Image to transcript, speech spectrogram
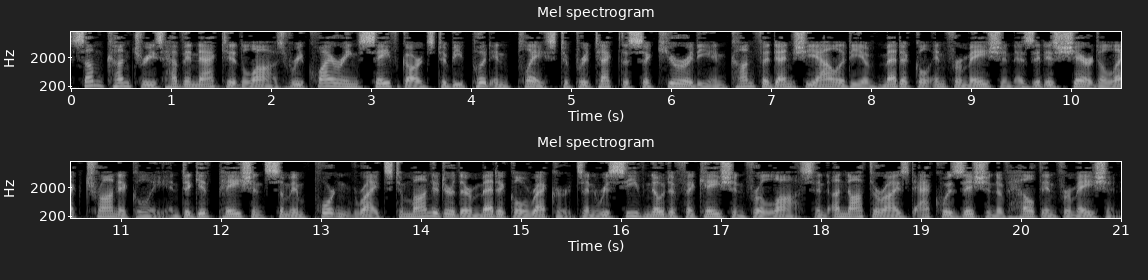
Some countries have enacted laws requiring safeguards to be put in place to protect the security and confidentiality of medical information as it is shared electronically and to give patients some important rights to monitor their medical records and receive notification for loss and unauthorized acquisition of health information.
